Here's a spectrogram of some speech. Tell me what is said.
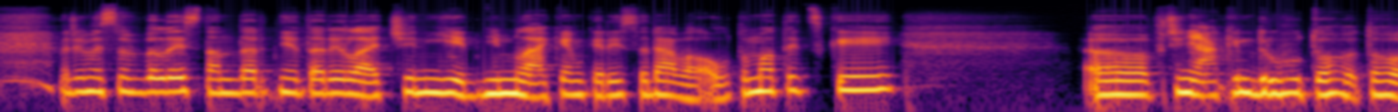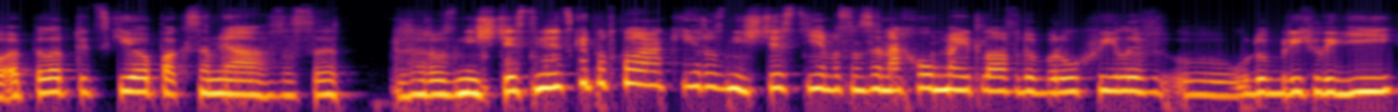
Protože my jsme byli standardně tady léčení jedním lékem, který se dával automaticky eh, při nějakém druhu toho, toho epileptického, pak jsem měla zase hrozný štěstí. Vždycky potkalo nějaký hrozný štěstí, nebo jsem se nachoumejtla v dobrou chvíli u, dobrých lidí,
